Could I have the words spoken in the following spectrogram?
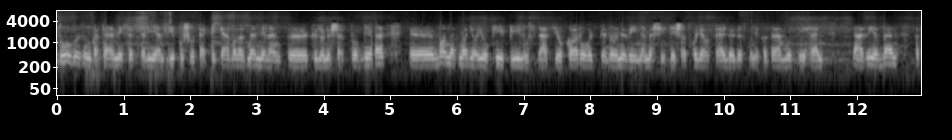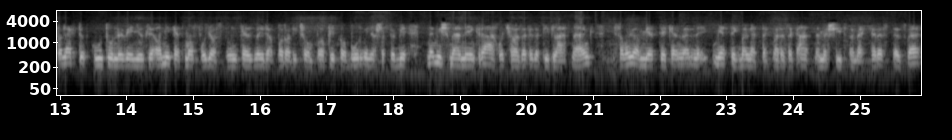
dolgozunk a természettel ilyen típusú technikával, az nem jelent különösebb problémát. Vannak nagyon jó képi illusztrációk arról, hogy például a növénynemesítés az hogyan fejlődött mondjuk az elmúlt néhány száz évben, tehát a legtöbb kultúrnövényünkre, amiket ma fogyasztunk, kezdve ide a paradicsom, paprika, burgonya, stb. nem ismernénk rá, hogyha az eredetit látnánk, hiszen olyan mértéken, mértékben lettek már ezek átnemesítve, megkeresztezve,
